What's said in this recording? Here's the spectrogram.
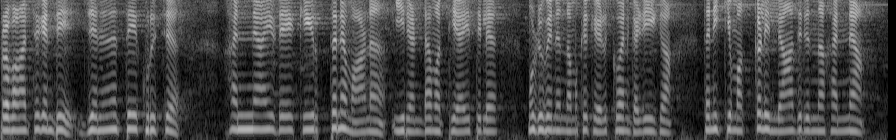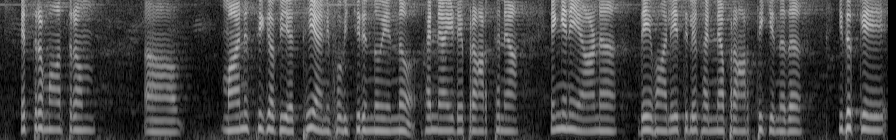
പ്രവാചകന്റെ ജനനത്തെക്കുറിച്ച് ഹന്നായുടെ കീർത്തനമാണ് ഈ രണ്ടാം അധ്യായത്തിൽ മുഴുവനും നമുക്ക് കേൾക്കുവാൻ കഴിയുക. തനിക്ക് മക്കളില്ലാതിരുന്ന ഹന്ന എത്രമാത്രം മാനസിക വ്യഥ അനുഭവിച്ചിരുന്നു എന്ന് ഹന്നായുടെ പ്രാർത്ഥന എങ്ങനെയാണ് ദേവാലയത്തിൽ ഹന്ന പ്രാർത്ഥിക്കുന്നത്? ഇതൊക്കെ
